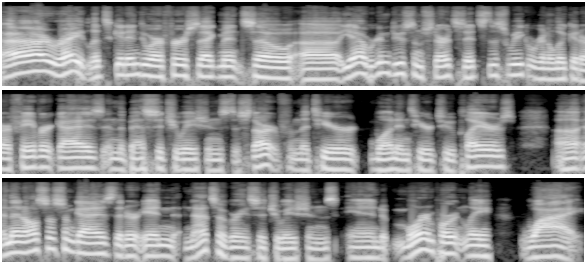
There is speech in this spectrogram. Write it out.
All right, let's get into our first segment. So, uh, yeah, we're going to do some start sits this week. We're going to look at our favorite guys in the best situations to start from the tier one and tier two players. Uh, and then also some guys that are in not so great situations. And more importantly, why?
